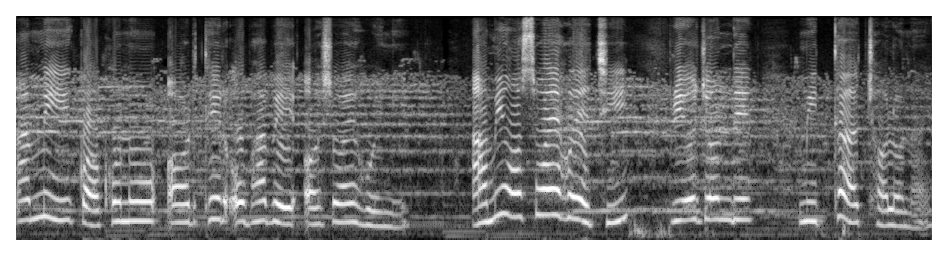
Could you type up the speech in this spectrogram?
আমি কখনো অর্থের অভাবে অসহায় হইনি। আমি অসহায় হয়েছি প্রিয়জনদের মিথ্যা ছলনায়।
